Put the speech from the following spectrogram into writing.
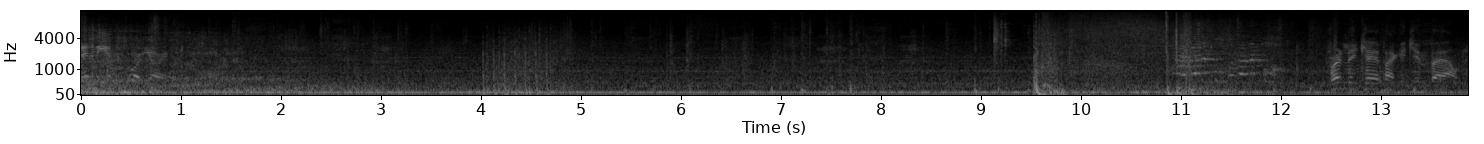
Enemy in the courtyard. Friendly care package inbound.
